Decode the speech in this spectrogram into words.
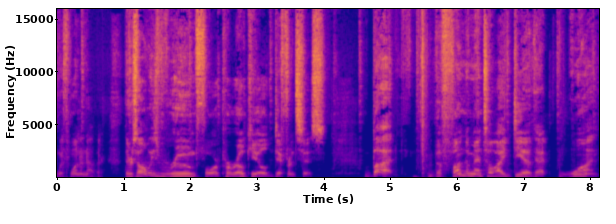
with one another. There's always room for parochial differences. But the fundamental idea that one,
